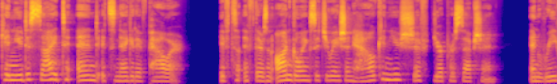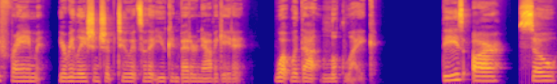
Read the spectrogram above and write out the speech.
Can you decide to end its negative power? If, t- if there's an ongoing situation, how can you shift your perception and reframe your relationship to it so that you can better navigate it? What would that look like? These are so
